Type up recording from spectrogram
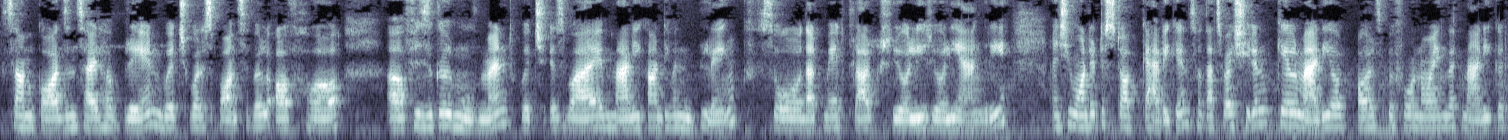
some cords inside her brain, which were responsible of her uh, physical movement, which is why Madi can't even blink. So that made Clarke really, really angry, and she wanted to stop Carrigan. So that's why she didn't kill Madi or else before knowing that Madi could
